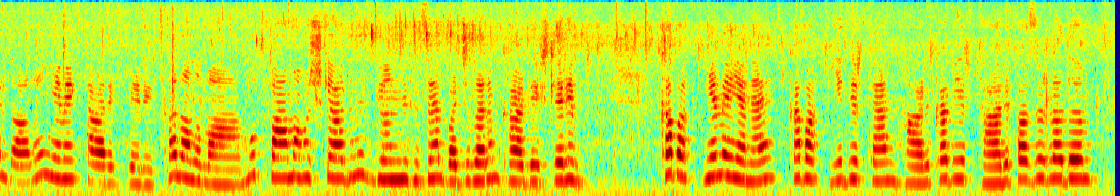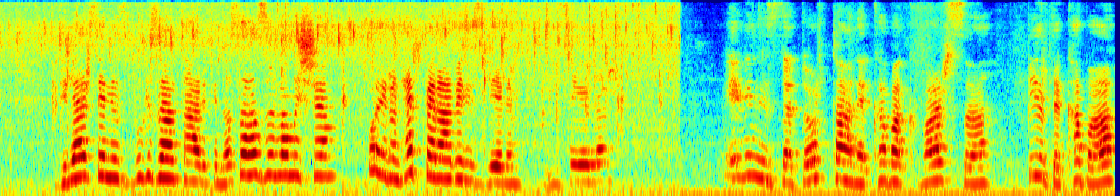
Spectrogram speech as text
Selda'nın yemek tarifleri kanalıma, mutfağıma hoş geldiniz. Gönlü güzel bacılarım, kardeşlerim. Kabak yemeyene kabak yedirten harika bir tarif hazırladım. Dilerseniz bu güzel tarifi nasıl hazırlamışım? Buyurun hep beraber izleyelim. İyi seyirler. Evinizde 4 tane kabak varsa bir de kabağı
